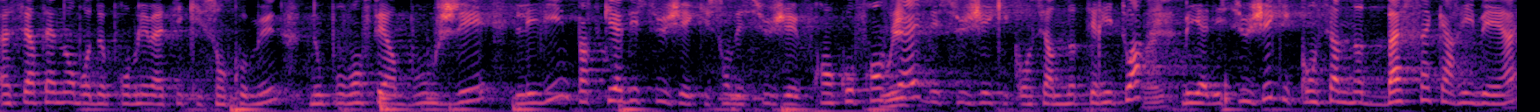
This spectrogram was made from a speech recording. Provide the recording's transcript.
un certain nombre de problématiques qui sont communes, nous pouvons faire bouger les lignes parce qu'il y a des sujets qui sont des sujets franco-français, des sujets qui concernent notre territoire, mais il y a des sujets qui concernent notre bassin caribéen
